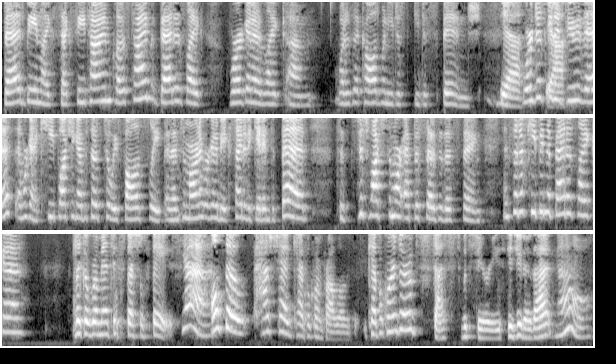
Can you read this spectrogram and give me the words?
bed being like sexy time, close time, bed is like we're gonna like um what is it called when you just you just binge. Yeah. We're just gonna Yeah. do this and we're gonna keep watching episodes till we fall asleep. And then tomorrow night we're gonna be excited to get into bed to just watch some more episodes of this thing. Instead of keeping the bed as like a like a romantic special space. Yeah. Also, hashtag Capricorn problems. Capricorns are obsessed with series. Did you know that? no.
